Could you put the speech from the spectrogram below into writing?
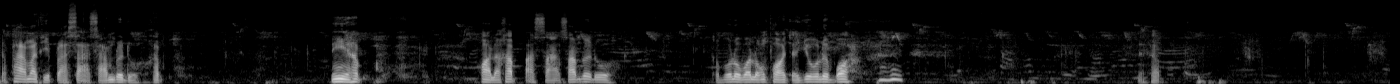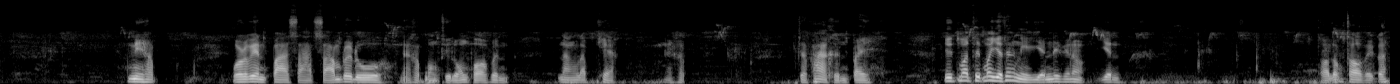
จะพามาที่ปราสาทสามฤดูครับ นี่ครับหอดแล้วครับปราสาทสามฤดูก็บ่รู้ว่าหลวงพ่อจะอยู่หรือบ่นะครับ นี่ครับบริเวณปราสาทสามฤดูนะครับของที่หลวงพ่อเพิ่นนั่งรับแขก จะพาขึ้นไปยึดมาถึงมาอยู่ทั้งนี้เย็นดิพี่น้องเย็น ถอดรองเท้าไปก่อน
